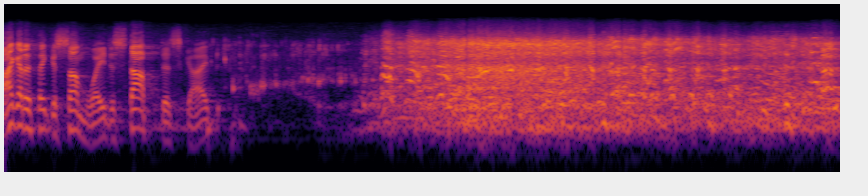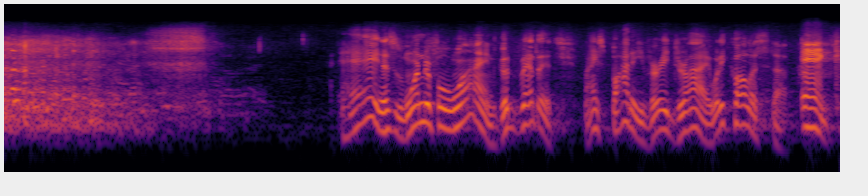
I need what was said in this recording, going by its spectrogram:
I got to think of some way to stop this guy. Hey, this is wonderful wine. Good vintage. Nice body, very dry. What do you call this stuff? Ink.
